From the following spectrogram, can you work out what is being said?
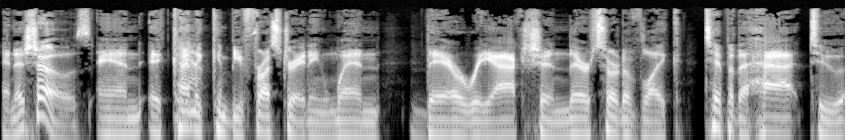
And it shows. And it kind of Yeah. can be frustrating when their reaction, their sort of like tip of the hat to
